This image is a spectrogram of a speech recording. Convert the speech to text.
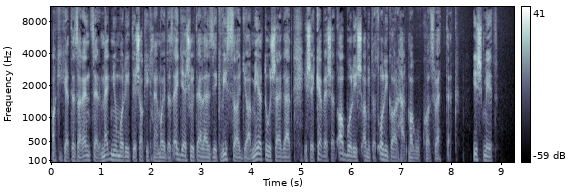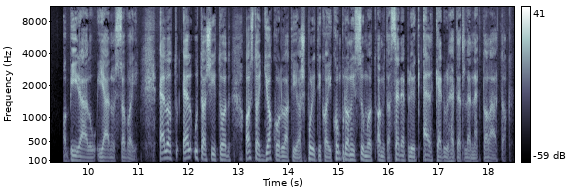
akiket ez a rendszer megnyomorít, és akiknek majd az Egyesült Ellenzék visszaadja a méltóságát, és egy keveset abból is, amit az oligarchák magukhoz vettek. Ismét a bíráló János szavai. elutasítod azt a gyakorlatias politikai kompromisszumot, amit a szereplők elkerülhetetlennek találtak.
